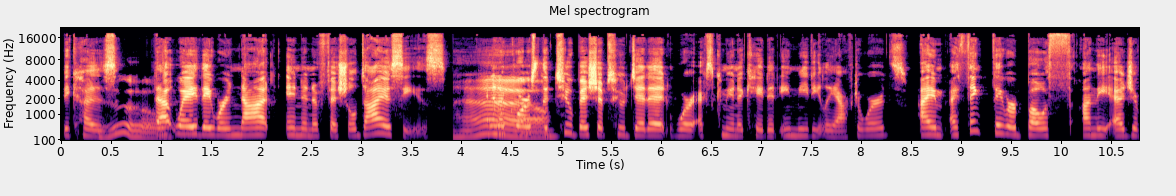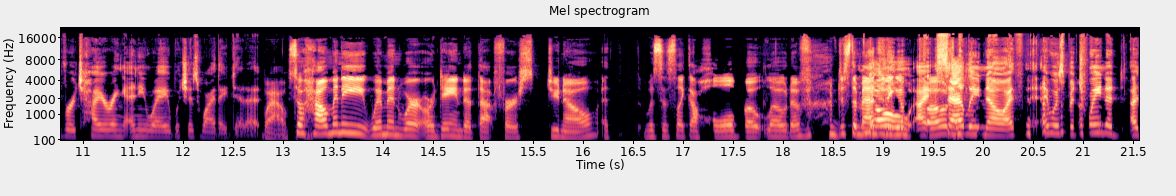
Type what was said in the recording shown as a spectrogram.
because Ooh. that way they were not in an official diocese. And of course, the Oh. two bishops who did it were excommunicated immediately afterwards. I, I think they were both on the edge of retiring anyway, which is why they did it. Wow. So how many women were ordained at that first? Do you know? At- Was this like a whole boatload of? I'm just imagining no, a I, boat. sadly, no. I th- it was between a, a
